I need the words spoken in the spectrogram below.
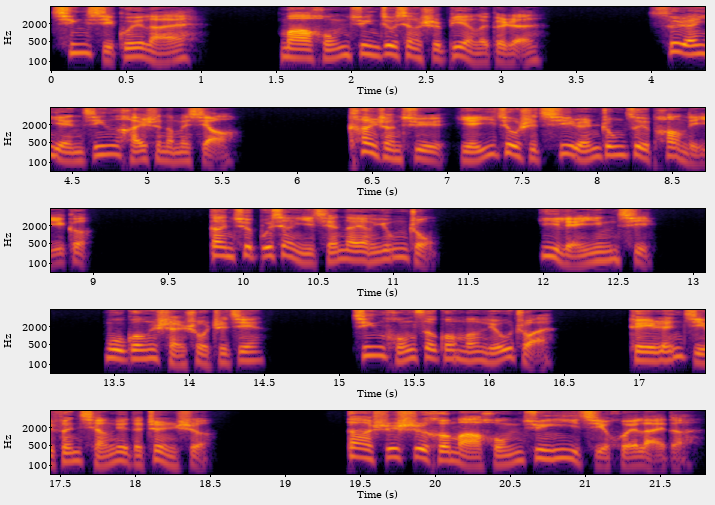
清洗归来，马红俊就像是变了个人。虽然眼睛还是那么小，看上去也依旧是七人中最胖的一个，但却不像以前那样臃肿，一脸英气，目光闪烁之间，金红色光芒流转，给人几分强烈的震慑。大师是和马红俊一起回来的，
